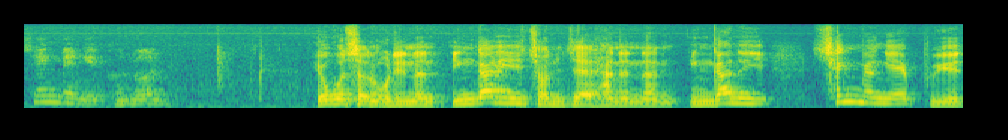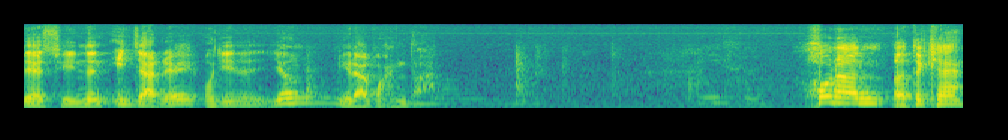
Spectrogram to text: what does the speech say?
생명의 근원. 이것은 우리는 인간이 존재하는 한 인간의 생명에 부여될 수 있는 인자를 우리는 영이라고 한다. 혼은 어떻게?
